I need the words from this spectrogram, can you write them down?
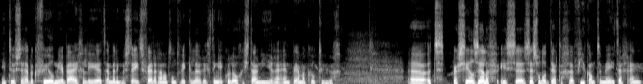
intussen heb ik veel meer bijgeleerd en ben ik me steeds verder aan het ontwikkelen richting ecologisch tuinieren en permacultuur. Uh, het perceel zelf is uh, 630 vierkante meter en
